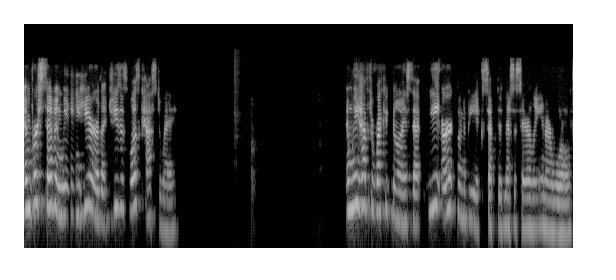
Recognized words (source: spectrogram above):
In verse 7, we hear that Jesus was cast away. And we have to recognize that we aren't going to be accepted necessarily in our world.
